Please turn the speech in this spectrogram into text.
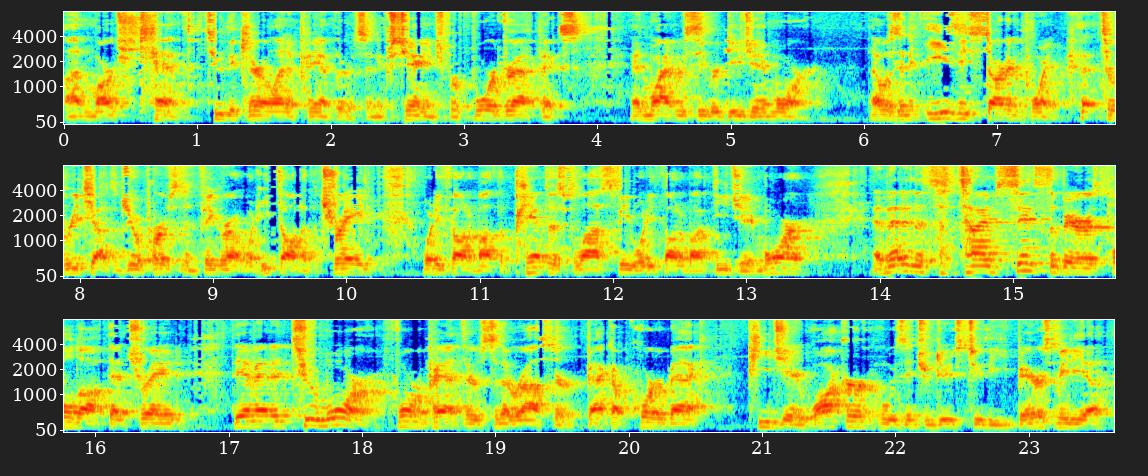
on March 10th to the Carolina Panthers in exchange for four draft picks and wide receiver DJ Moore. That was an easy starting point to reach out to Joe Person and figure out what he thought of the trade, what he thought about the Panthers' philosophy, what he thought about DJ Moore. And then in the time since the Bears pulled off that trade, they have added two more former Panthers to their roster. Backup quarterback PJ Walker, who was introduced to the Bears media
